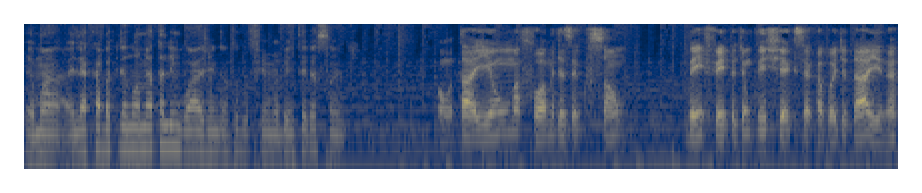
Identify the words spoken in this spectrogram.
É uma, ele acaba criando uma metalinguagem dentro do filme, é bem interessante. Bom, tá aí uma forma de execução bem feita de um clichê que você acabou de dar aí, né?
